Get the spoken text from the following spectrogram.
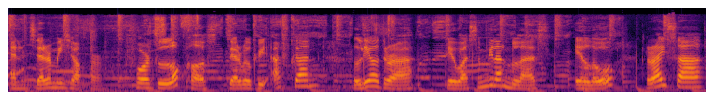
and Jeremy Zucker. For the locals, there will be Afgan, Lyodra, Dewa 19, Elo, Raisa,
